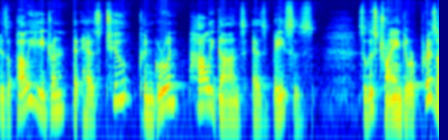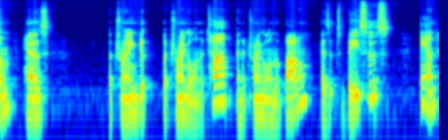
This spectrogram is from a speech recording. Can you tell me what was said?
is a polyhedron that has two congruent polygons as bases. So this triangular prism has a, triangle, a triangle on the top and a triangle on the bottom as its bases, and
